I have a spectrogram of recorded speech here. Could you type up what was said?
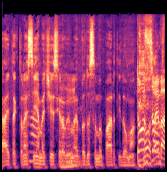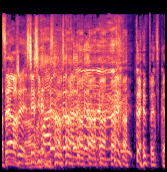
aj tak to nestihneme, či si robíme BDSM party doma. to No, som treba, chcel, treba. že ste si vlastnou spravili. To je pecka.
